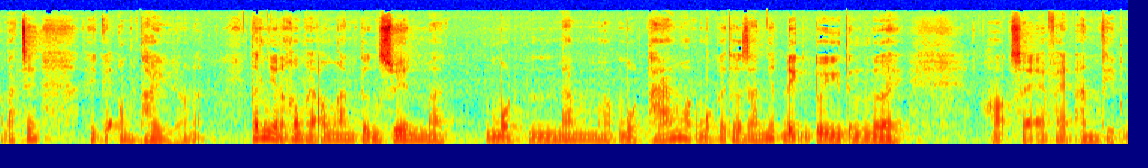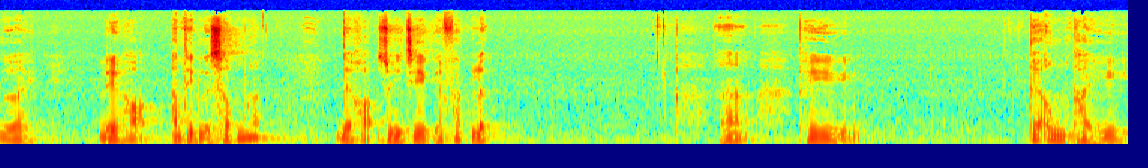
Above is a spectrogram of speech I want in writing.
bắt chết thì cái ông thầy đó đó tất nhiên là không phải ông ăn thường xuyên mà một năm hoặc một tháng hoặc một cái thời gian nhất định tùy từng người họ sẽ phải ăn thịt người để họ ăn thịt người sống đó để họ duy trì cái pháp lực. Đó, thì cái ông thầy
